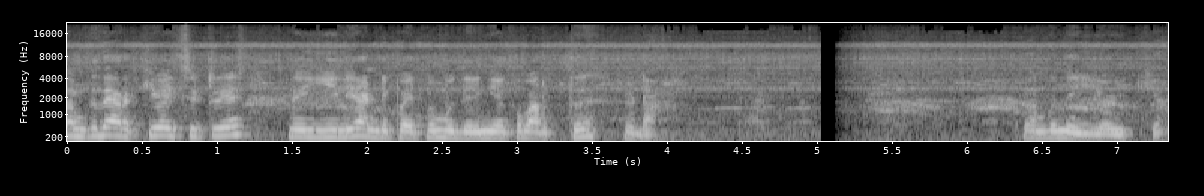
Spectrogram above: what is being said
നമുക്കിത് ഇറക്കി വെച്ചിട്ട് നെയ്യിൽ അണ്ടിപ്പരിപ്പ് മുതിരിങ്ങയൊക്കെ വറുത്ത് ഇടാം. നമുക്ക് നെയ്യ് ഒഴിക്കാം.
